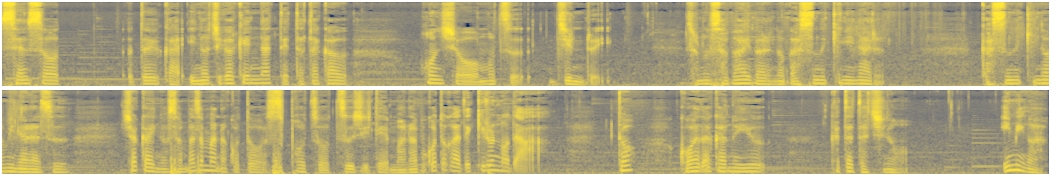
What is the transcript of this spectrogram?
戦争というか命がけになって戦う本性を持つ人類。そのサバイバルのガス抜きになる。ガス抜きのみならず社会のさまざまなことをスポーツを通じて学ぶことができるのだと声高の言う方たちの意味が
